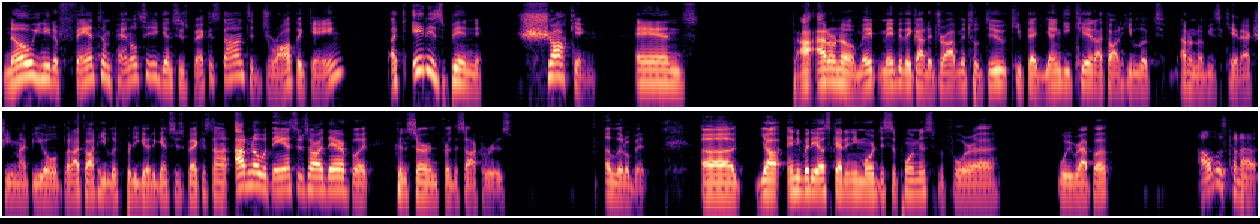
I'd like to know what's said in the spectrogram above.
No, you need a phantom penalty against Uzbekistan to draw the game. Like it has been shocking, and I, I don't know. Maybe maybe they got to drop Mitchell Duke, keep that Yengi kid. I thought he looked. I don't know if he's a kid. Actually, he might be old, but I thought he looked pretty good against Uzbekistan. I don't know what the answers are there, but concern for the Socceroos a little bit. Uh, y'all. Anybody else got any more disappointments before uh we wrap up? I was gonna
